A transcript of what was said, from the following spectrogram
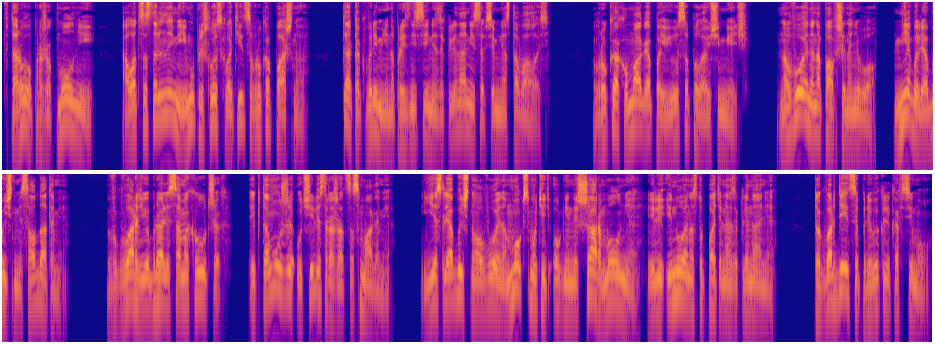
второго прожег молнией, а вот с остальными ему пришлось схватиться в рукопашную, так как времени на произнесение заклинаний совсем не оставалось. В руках у мага появился пылающий меч. Но воины, напавшие на него, не были обычными солдатами. В гвардию брали самых лучших, и к тому же учили сражаться с магами. Если обычного воина мог смутить огненный шар, молния или иное наступательное заклинание, то гвардейцы привыкли ко всему.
